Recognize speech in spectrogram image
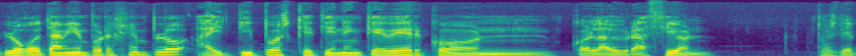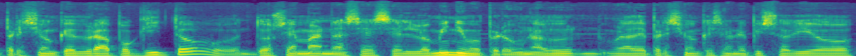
Luego también, por ejemplo, hay tipos que tienen que ver con, con la duración pues depresión que dura poquito, dos semanas es lo mínimo, pero una, depresión que sea un episodio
